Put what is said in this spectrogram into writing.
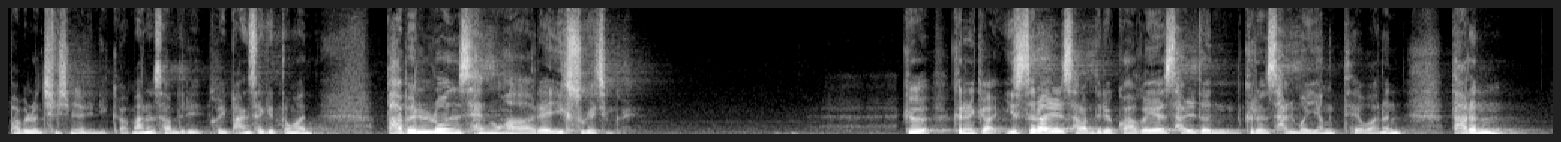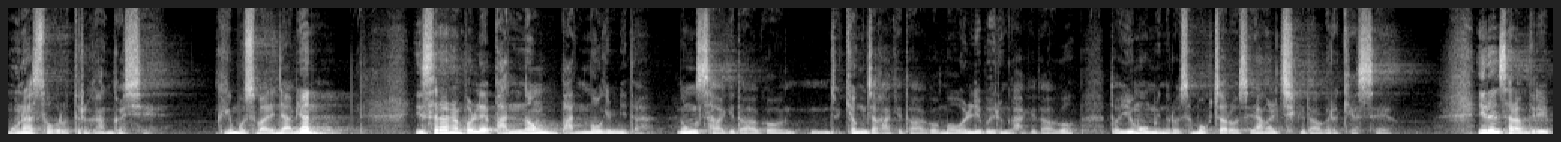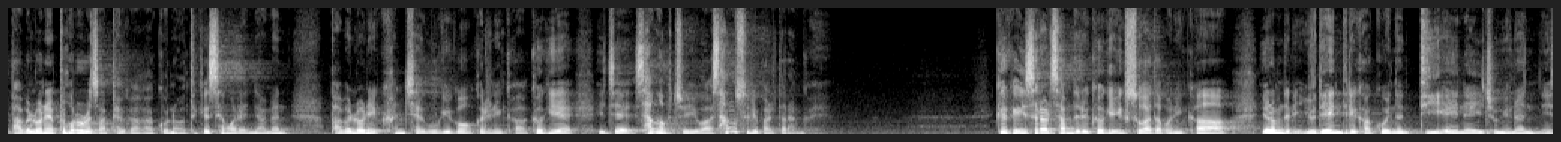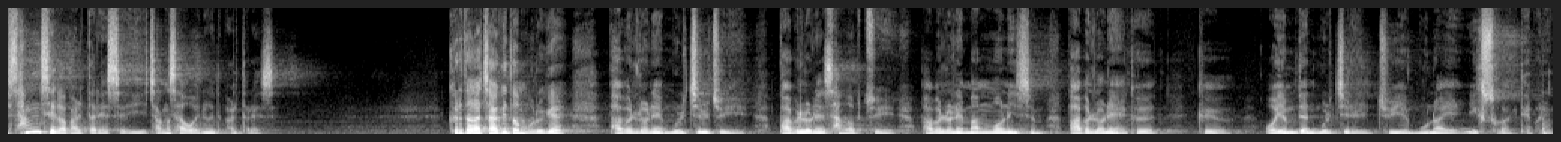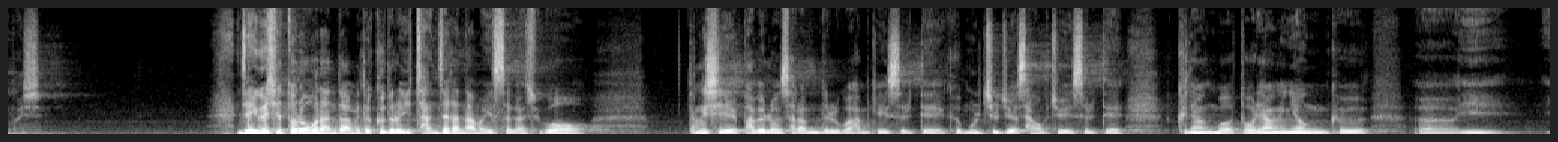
바벨론 70년이니까 많은 사람들이 거의 반세기 동안 바벨론 생활에 익숙해진 거예요. 그, 그러니까 이스라엘 사람들이 과거에 살던 그런 삶의 형태와는 다른 문화 속으로 들어간 것이 그게 무슨 말이냐면 이스라엘은 본래 반농 반목입니다. 농사하기도 하고 경작하기도 하고 뭐 올리브 이런 거 하기도 하고 또 유목민으로서 목자로서 양을 치기도 하고 그렇게 했어요. 이런 사람들이 바벨론의 포로로 잡혀가 갖고는 어떻게 생활했냐면 바벨론이 큰 제국이고 그러니까 거기에 이제 상업주의와 상술이 발달한 거예요. 그러니까 이스라엘 사람들이 거기에 익숙하다 보니까 여러분들이 유대인들이 갖고 있는 DNA 중에는 이 상세가 발달했어요. 이 장사와 이런 것도 발달했어요. 그러다가 자기도 모르게 바벨론의 물질주의, 바벨론의 상업주의, 바벨론의 만모니즘, 바벨론의 그, 그 오염된 물질주의의 문화에 익숙하게 돼버린 것이. 이제 이것이 돌아오고 난 다음에도 그대로 이 잔재가 남아 있어가지고 당시에 바벨론 사람들과 함께 있을 때 그 물질주의, 상업주의 있을 때 그냥 뭐 도량형 그, 어, 이,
